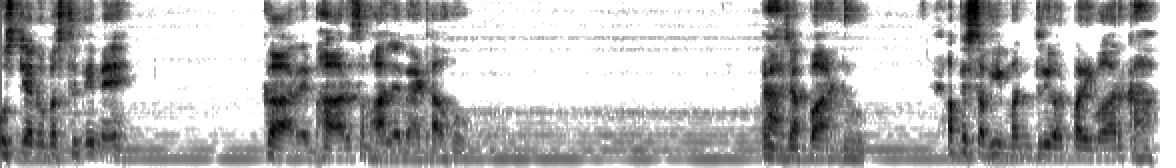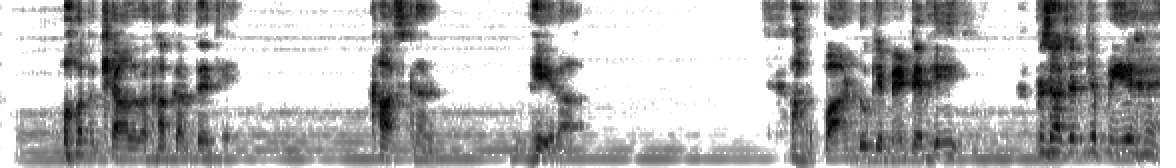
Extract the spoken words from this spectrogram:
उसकी अनुपस्थिति में कार्यभार संभाले बैठा हूँ। राजा पांडु अपने सभी मंत्री और परिवार का बहुत ख्याल रखा करते थे, खासकर मेरा और पांडु के बेटे भी प्रजाजन के प्रिय हैं।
